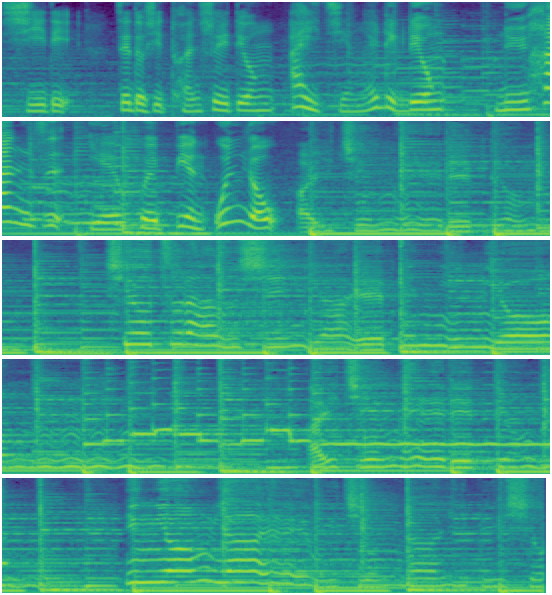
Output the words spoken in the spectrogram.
是的。这都是传说中爱情的力量，女汉子也会变温柔。爱情的力量，小子有时也会变英勇。爱情的力量，英勇也会为情来悲伤。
